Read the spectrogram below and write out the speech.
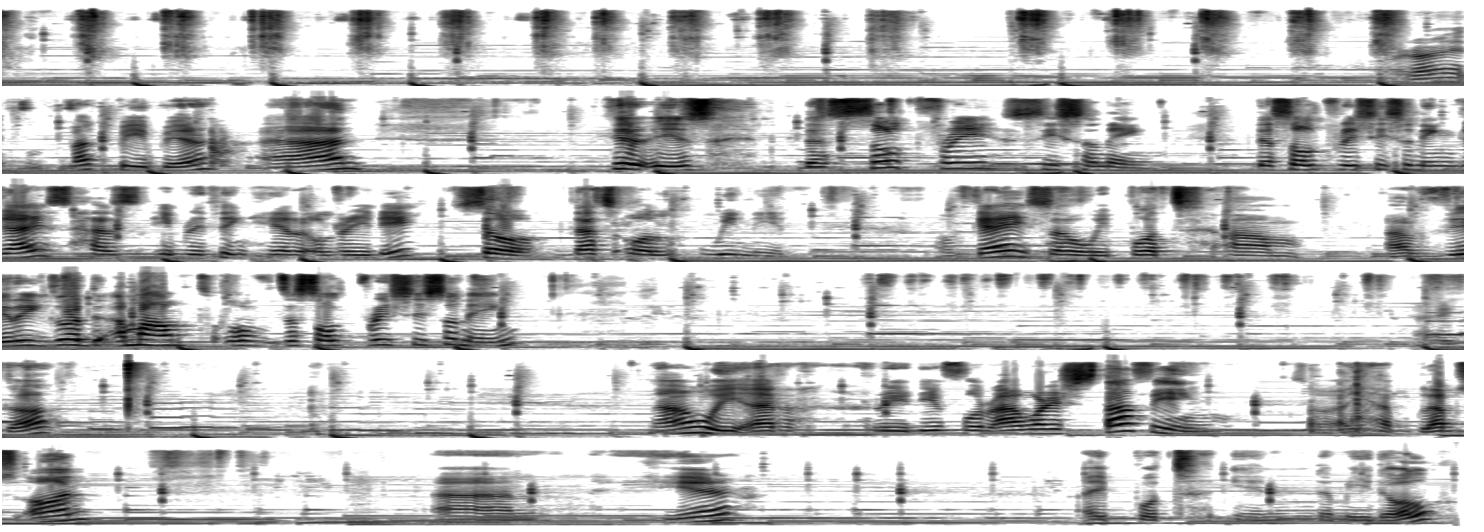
alright black pepper and here is the salt-free seasoning. The salt-free seasoning guys has everything here already. So that's all we need. Okay so we put um, a very good amount of the salt-free seasoning go. Now we are ready for our stuffing. So I have gloves on. And here I put in the middle.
